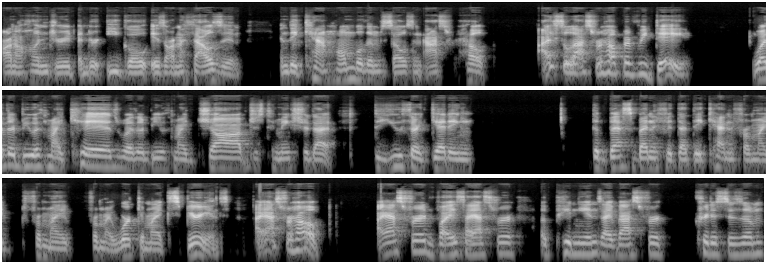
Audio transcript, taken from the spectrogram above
on a hundred and their ego is on a thousand and they can't humble themselves and ask for help. I still ask for help every day whether it be with my kids whether it be with my job just to make sure that the youth are getting the best benefit that they can from my from my from my work and my experience. I ask for help. I ask for advice. I ask for opinions. I've asked for criticism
